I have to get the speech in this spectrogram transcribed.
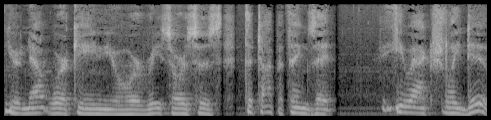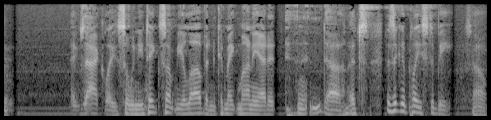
your networking, your resources, the type of things that you actually do. Exactly. So when you take something you love and can make money at it, and uh, it's it's a good place to be. So.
